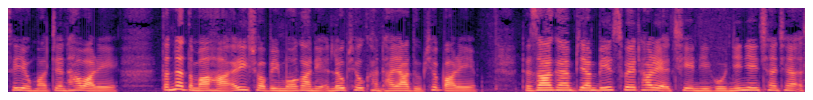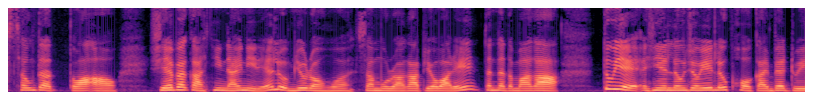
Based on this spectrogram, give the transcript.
ဆေးရုံမှာတင်ထားပါတယ်။ သေနတ်သမားဟာအဲဒီ shopping mall ကနေအလုပ်ဖြုတ်ခံထားရသူဖြစ်ပါတယ်။ဓားစာခံပြန်ပေးဆွဲထားတဲ့အခြေအနေကိုငြိမ်းငြိမ်းချမ်းချမ်းအဆုံးသတ်သွားအောင်ရဲဘက်ကညှိနှိုင်းနေတယ်လို့မြို့တော်ဝန် Zamora ကပြောပါတယ်။သေနတ်သမားကသူ့ရဲ့အရင်လုံခြုံရေးလုပ်ဖော်ကိုင်ဘက်တွေ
